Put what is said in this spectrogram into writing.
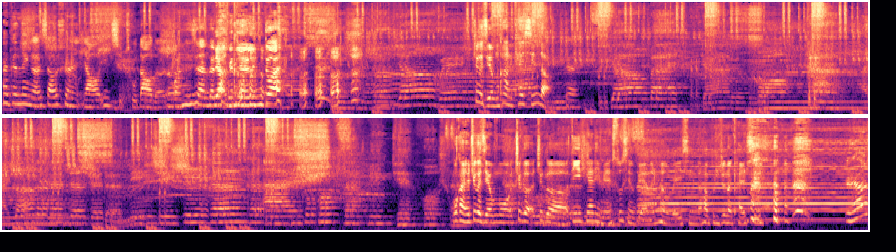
他跟那个肖顺尧一起出道的，完全现在在两个年龄段。这个节目看着开心的，对，摇摆，尴尬的我看，爱装的很哲学的你其实很可爱。说活在明天，活在我感觉这个节目，这个这个第一天里面苏醒别人的是很违心的，他不是真的开心。人家是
